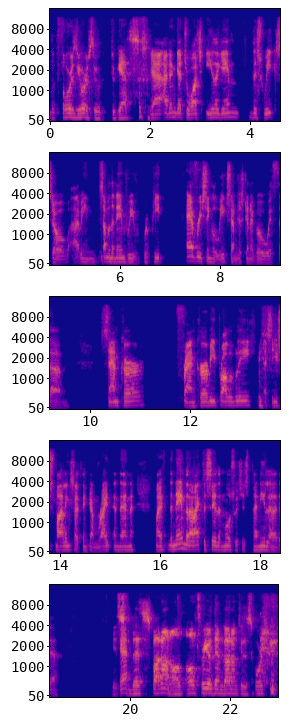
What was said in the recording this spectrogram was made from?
the floor is yours to to guess. yeah, I didn't get to watch either game this week, so I mean, some of the names we repeat every single week. So I'm just gonna go with um, Sam Kerr, Fran Kirby, probably. I see you smiling, so I think I'm right. And then my the name that I like to say the most, which is Pernille Harder. It's, yeah, that's spot on. All all three of them got onto the score sheet.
